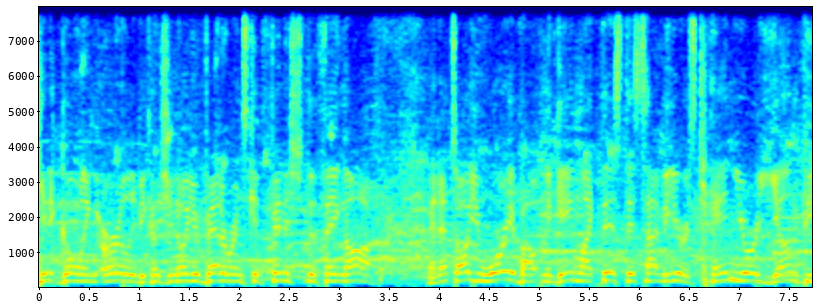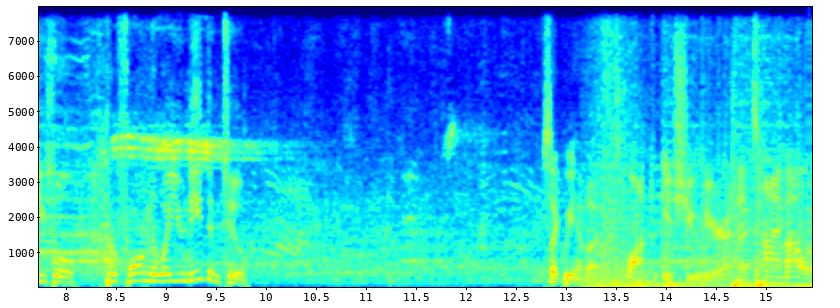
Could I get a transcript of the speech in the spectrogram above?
get it going early because you know your veterans can finish the thing off. And that's all you worry about in a game like this, this time of year, is can your young people perform the way you need them to? Looks like we have a clock issue here and a timeout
